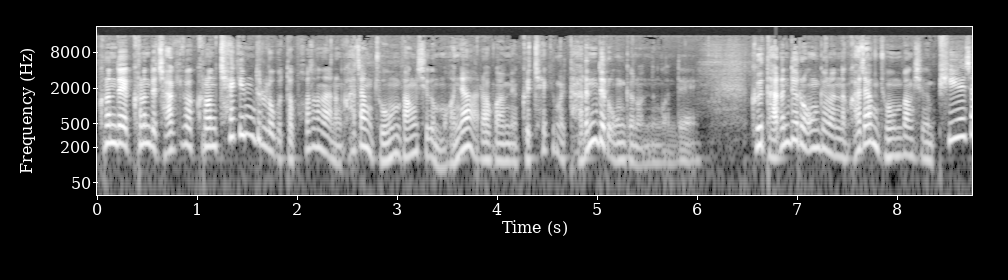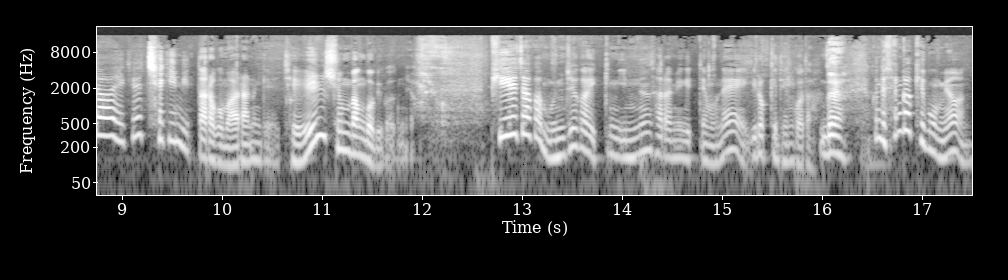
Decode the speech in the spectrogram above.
그런데 그런데 자기가 그런 책임들로부터 벗어나는 가장 좋은 방식은 뭐냐라고 하면 그 책임을 다른 데로 옮겨놓는 건데 그 다른 데로 옮겨놓는 가장 좋은 방식은 피해자에게 책임이 있다라고 말하는 게 제일 쉬운 방법이거든요. 피해자가 문제가 있긴 있는 사람이기 때문에 이렇게 된 거다. 네. 근데 생각해 보면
